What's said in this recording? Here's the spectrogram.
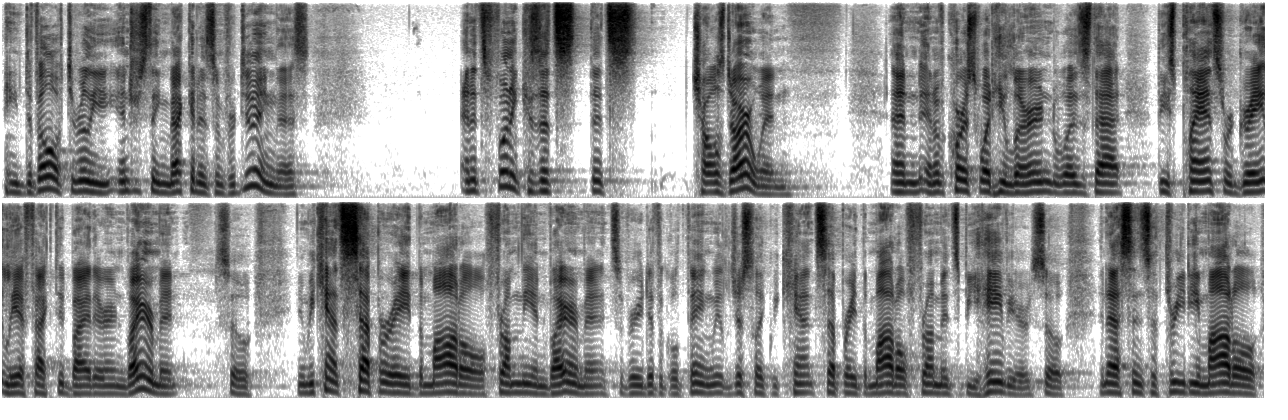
He developed a really interesting mechanism for doing this. And it's funny because it's, it's Charles Darwin. And, and of course, what he learned was that these plants were greatly affected by their environment. So we can't separate the model from the environment. It's a very difficult thing, we, just like we can't separate the model from its behavior. So in essence, a 3D model,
